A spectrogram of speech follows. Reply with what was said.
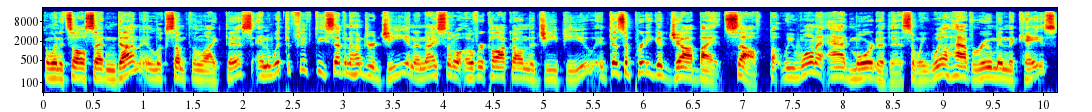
And when it's all said and done, it looks something like this. And with the 5700G and a nice little overclock on the GPU, it does a pretty good job by itself. But we want to add more to this, and we will have room in the case.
